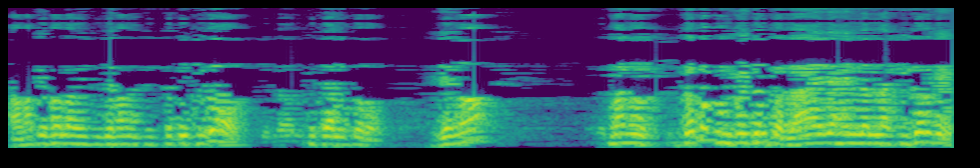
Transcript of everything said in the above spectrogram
আমাকে বলা হয়েছে যে মানুষের সাথে কি করো? কিতাল করো। যেন মানুষ যতক্ষণ পর্যন্ত লা ইলাহা ইল্লাল্লাহ কি করবে?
